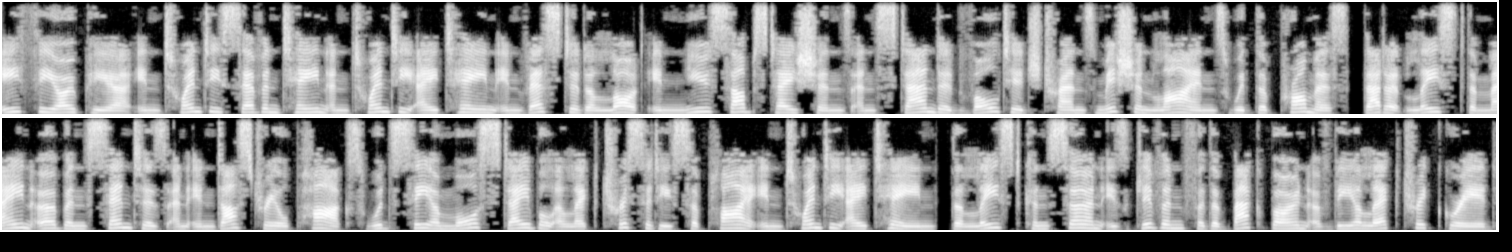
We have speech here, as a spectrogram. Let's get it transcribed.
Ethiopia in 2017 and 2018 invested a lot in new substations and standard voltage transmission lines with the promise, that at least the main urban centers and industrial parks would see a more stable electricity supply in 2018. The least concern is given for the backbone of the electric grid.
